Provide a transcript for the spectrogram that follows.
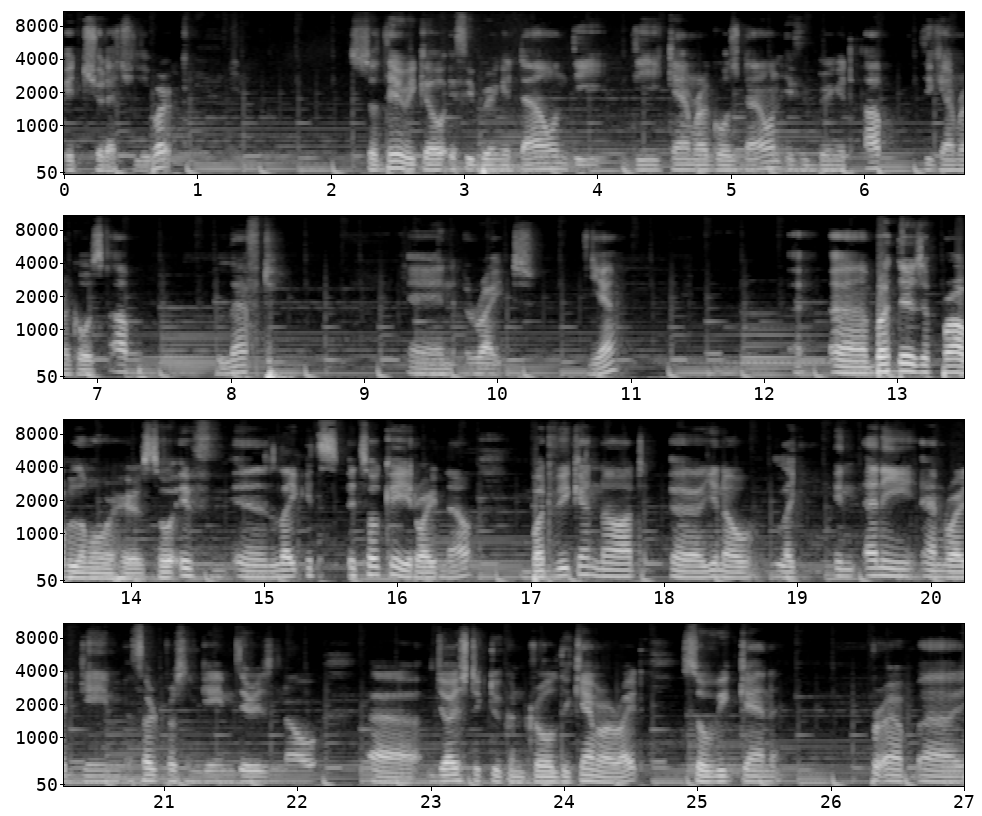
it should actually work. So there we go. If we bring it down the the camera goes down. If we bring it up the camera goes up left and right. Yeah? Uh, but there's a problem over here. So if uh, like it's it's okay right now but we cannot uh, you know like in any android game third person game there is no uh, joystick to control the camera right? So we can uh, uh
